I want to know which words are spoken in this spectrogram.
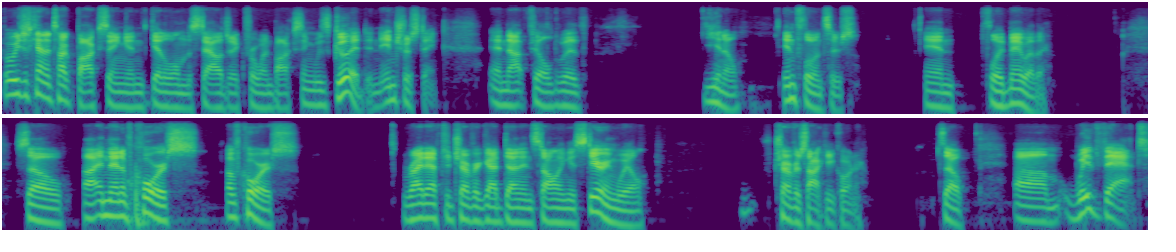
but we just kind of talk boxing and get a little nostalgic for when boxing was good and interesting, and not filled with, you know, influencers and Floyd Mayweather. So, uh, and then of course, of course, right after Trevor got done installing his steering wheel, Trevor's Hockey Corner. So, um, with that,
